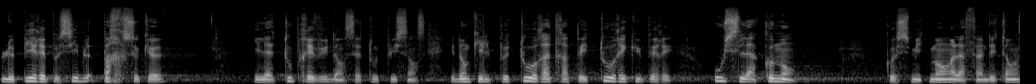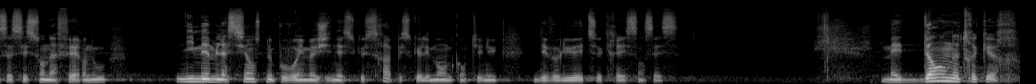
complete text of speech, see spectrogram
le pire est possible parce que il a tout prévu dans sa toute-puissance. Et donc il peut tout rattraper, tout récupérer. Où cela Comment? Cosmiquement, à la fin des temps, ça c'est son affaire. Nous, ni même la science ne pouvons imaginer ce que sera, puisque les mondes continuent d'évoluer et de se créer sans cesse. Mais dans notre cœur,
